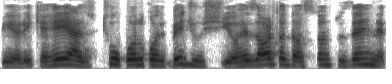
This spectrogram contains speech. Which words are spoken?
بیاری که هی از تو قلقل بجوشی و هزار تا داستان تو ذهنت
